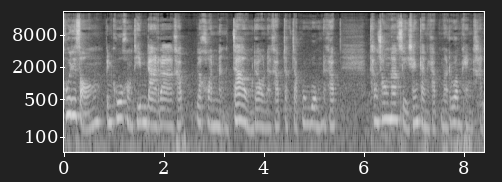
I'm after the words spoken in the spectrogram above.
คู่ที่ 2 เป็นคู่ของทีมดาราครับ ละครหนังเจ้าของเรานะครับจากจับวงวงๆนะครับทางช่องมากสีเช่นกันครับ มาร่วมแข่งขัน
